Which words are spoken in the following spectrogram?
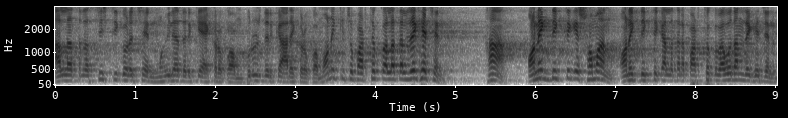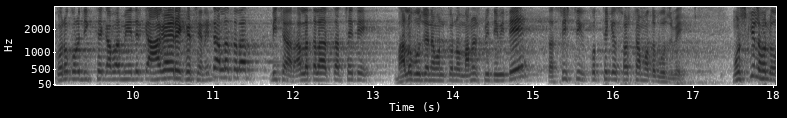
আল্লাহ তালা সৃষ্টি করেছেন মহিলাদেরকে একরকম, পুরুষদেরকে আরেক রকম, অনেক কিছু পার্থক্য আল্লাহ তালা রেখেছেন। হ্যাঁ অনেক দিক থেকে সমান, অনেক দিক থেকে আল্লাহ তালা পার্থক্য, ব্যবধান রেখেছেন। কোনো কোনো দিক থেকে আবার মেয়েদেরকে আগায় রেখেছেন, এটা আল্লাহ তালার বিচার। আল্লাহ তালা তার চাইতে ভালো বোঝেন এমন কোনো মানুষ পৃথিবীতে, তার সৃষ্টি থেকে স্রষ্টার মতো বুঝবে। মুশকিল হলো,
